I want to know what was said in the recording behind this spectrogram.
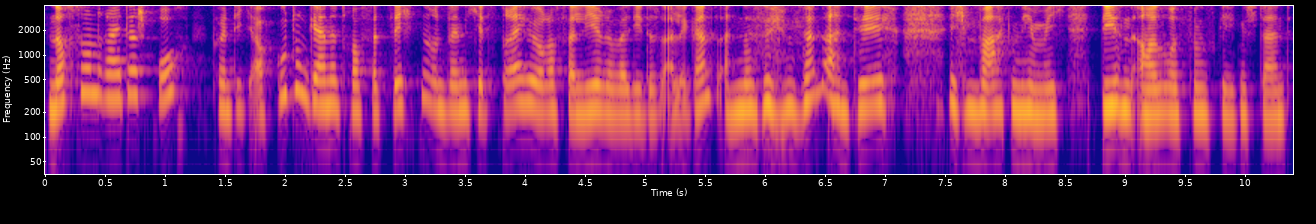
noch so ein Reiterspruch könnte ich auch gut und gerne darauf verzichten. Und wenn ich jetzt drei Hörer verliere, weil die das alle ganz anders sehen, dann ade. Ich mag nämlich diesen Ausrüstungsgegenstand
